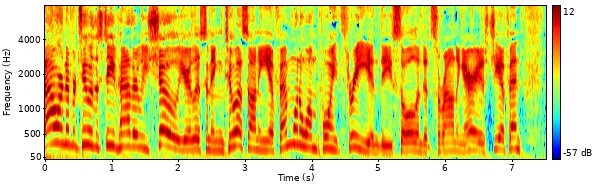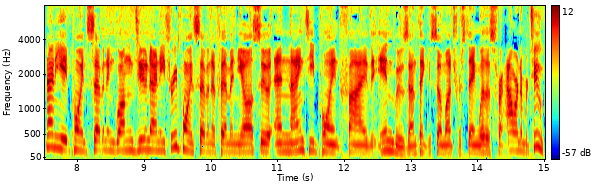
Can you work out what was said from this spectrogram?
Hour number two of the Steve Hatherly Show. You're listening to us on EFM 101.3 in the Seoul and its surrounding areas, GFN 98.7 in Gwangju, 93.7 FM in Yosu, and 90.5 in Busan. Thank you so much for staying with us for hour number two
